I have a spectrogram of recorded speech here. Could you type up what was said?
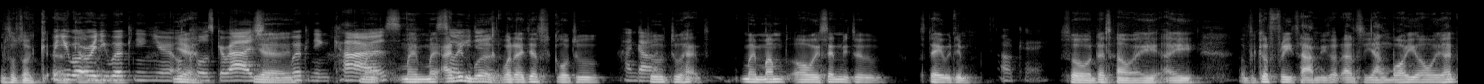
in some sort of, But you were already working in your Yeah. uncle's garage, and Yeah. working in cars. my, my, so I didn't work but I just go to hang out. to to have, my mom always sent me to stay with him okay. So that's how I, I you got free time, you got as a young boy, you always had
